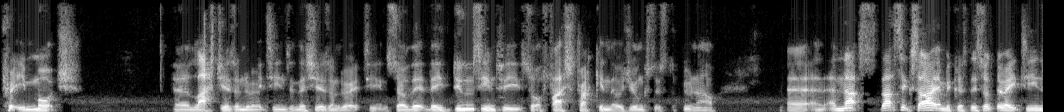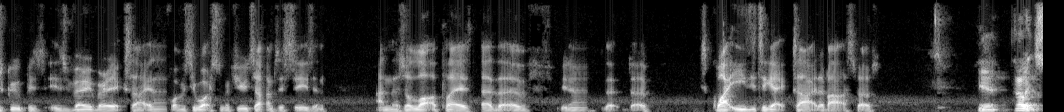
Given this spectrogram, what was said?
pretty much uh, last year's under 18s and this year's under 18s. So they, they do seem to be sort of fast tracking those youngsters through now. Uh, and, and that's that's exciting because this under 18s group is, is very, very exciting. I've obviously watched them a few times this season, and there's a lot of players there that have, you know, that, that it's quite easy to get excited about, I suppose. Yeah. Alex,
